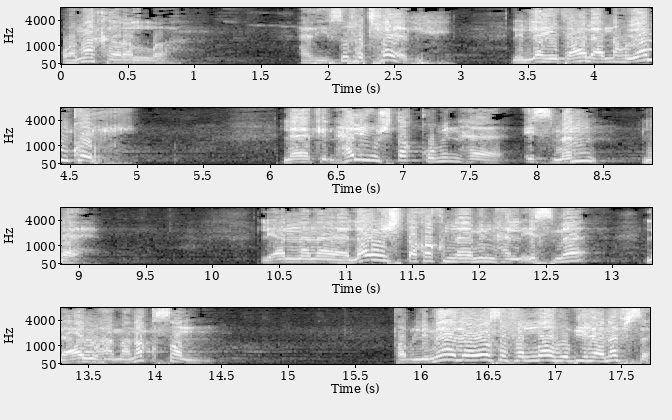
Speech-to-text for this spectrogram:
ومكر الله. هذه صفة فعل لله تعالى أنه يمكر. لكن هل يشتق منها اسما؟ لا. لأننا لو اشتققنا منها الاسم لأوهم نقصا. طب لماذا وصف الله بها نفسه؟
